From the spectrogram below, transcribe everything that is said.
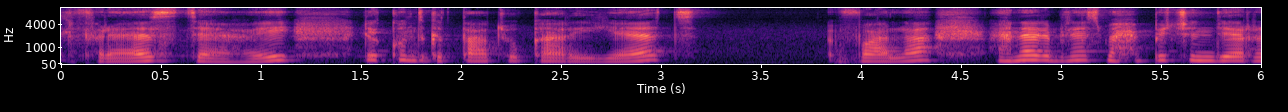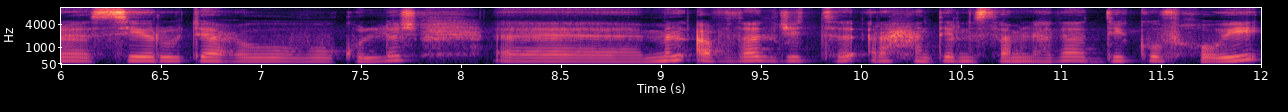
الفراز تاعي اللي كنت قطعته كاريات. voilà. هنا البنات ما حبيتش ندير ال sirop تاعو وكلش. آه من الأفضل جيت راح ندير نستعمل هذا déco fruit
